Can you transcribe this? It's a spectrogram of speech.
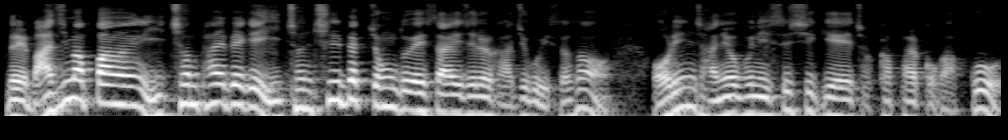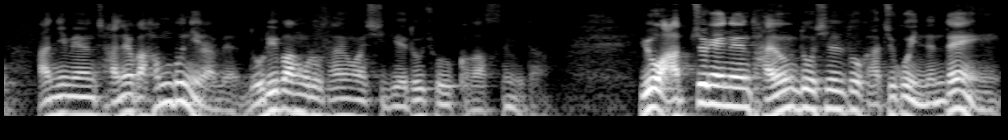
네, 마지막 방은 2800에 2700 정도의 사이즈를 가지고 있어서 어린 자녀분이 쓰시기에 적합할 것 같고 아니면 자녀가 한 분이라면 놀이방으로 사용하시기에도 좋을 것 같습니다. 요 앞쪽에는 다용도실도 가지고 있는데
